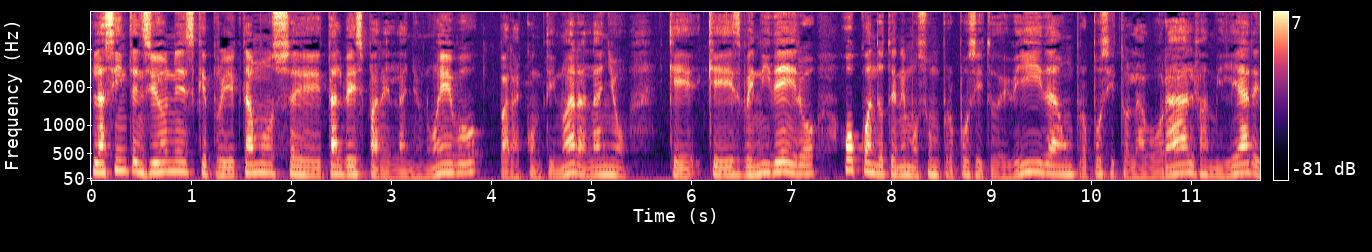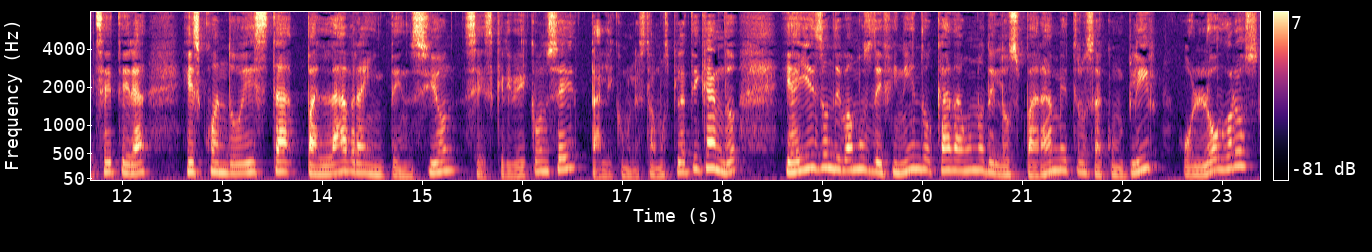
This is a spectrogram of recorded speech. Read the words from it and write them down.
las intenciones que proyectamos eh, tal vez para el año nuevo, para continuar al año que, es venidero, o cuando tenemos un propósito de vida, un propósito laboral, familiar, etcétera, es cuando esta palabra intención se escribe con C, tal y como lo estamos platicando, y ahí es donde vamos definiendo cada uno de los parámetros a cumplir o logros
